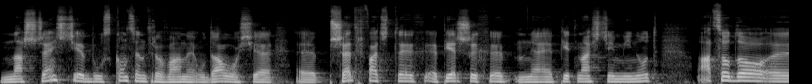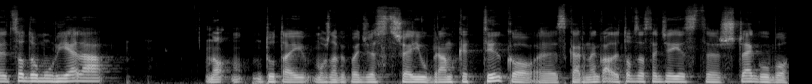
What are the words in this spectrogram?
Na szczęście był skoncentrowany, udało się e, przetrwać tych pierwszych 15 e, minut. A co do, e, co do Muriela, no, tutaj można by powiedzieć, że strzelił bramkę tylko z karnego, ale to w zasadzie jest szczegół, bo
